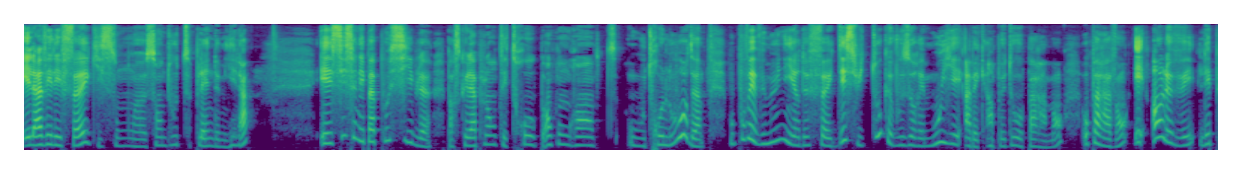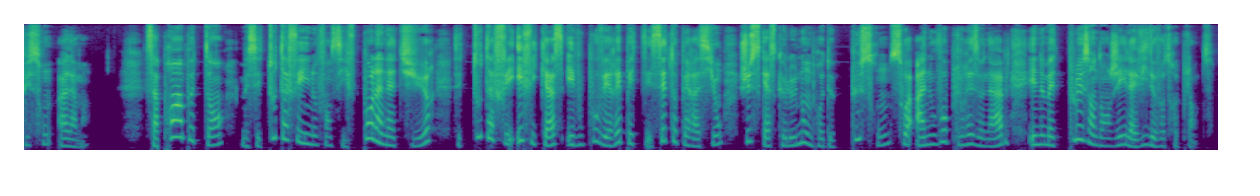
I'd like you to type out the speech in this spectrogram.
et laver les feuilles qui sont euh, sans doute pleines de miella. Et si ce n'est pas possible parce que la plante est trop encombrante ou trop lourde, vous pouvez vous munir de feuilles d'essuie-tout que vous aurez mouillées avec un peu d'eau auparavant, auparavant et enlever les pucerons à la main. Ça prend un peu de temps, mais c'est tout à fait inoffensif pour la nature, c'est tout à fait efficace et vous pouvez répéter cette opération jusqu'à ce que le nombre de pucerons soit à nouveau plus raisonnable et ne mette plus en danger la vie de votre plante.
